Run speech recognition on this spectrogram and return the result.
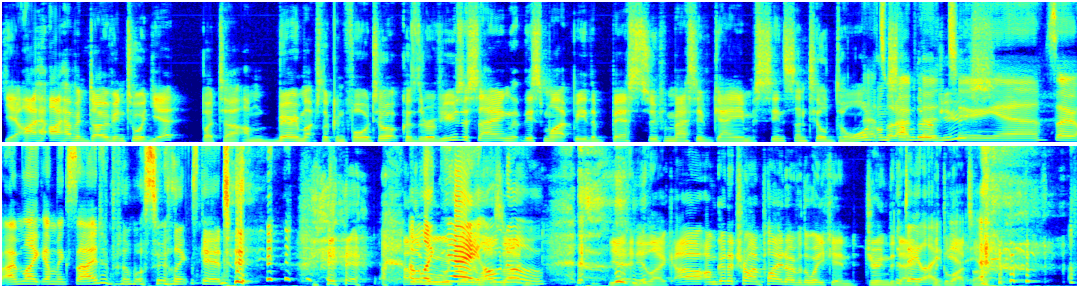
yeah, I, I haven't dove into it yet. But uh, I'm very much looking forward to it because the reviews are saying that this might be the best Supermassive game since Until Dawn That's on some I've of the reviews. too. Yeah. So I'm like, I'm excited, but I'm also like scared. Yeah. I I'm like, yay! Oh last night and- no. Yeah, and you're like, oh, I'm going to try and play it over the weekend during the, The day daylight, with the yeah, lights yeah. on.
